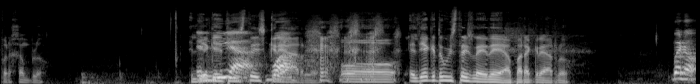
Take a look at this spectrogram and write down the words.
por ejemplo. El día que tuvisteis crearlo. O el día que tuvisteis la idea para crearlo. Bueno,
